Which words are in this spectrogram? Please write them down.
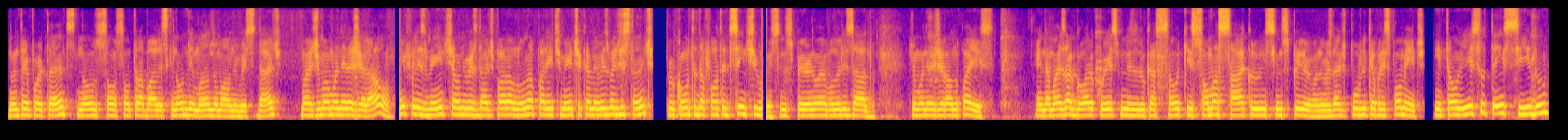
Não tão importantes, não são, são trabalhos que não demandam uma universidade. Mas de uma maneira geral, infelizmente, a universidade para aluno aparentemente é cada vez mais distante por conta da falta de incentivo. O ensino superior não é valorizado de maneira geral no país. Ainda mais agora com esse ministro da Educação que só massacra o ensino superior, a universidade pública principalmente. Então isso tem sido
